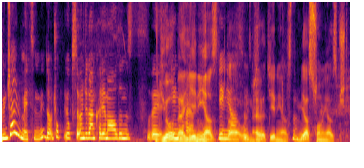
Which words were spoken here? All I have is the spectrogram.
Güncel bir metin mi? Çok yoksa önceden kaleme aldığınız ve Yo yeni ben hayat- yeni yazdım Yeni daha. şey. Evet yeni yazdım. Yaz sonu yazmıştım.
